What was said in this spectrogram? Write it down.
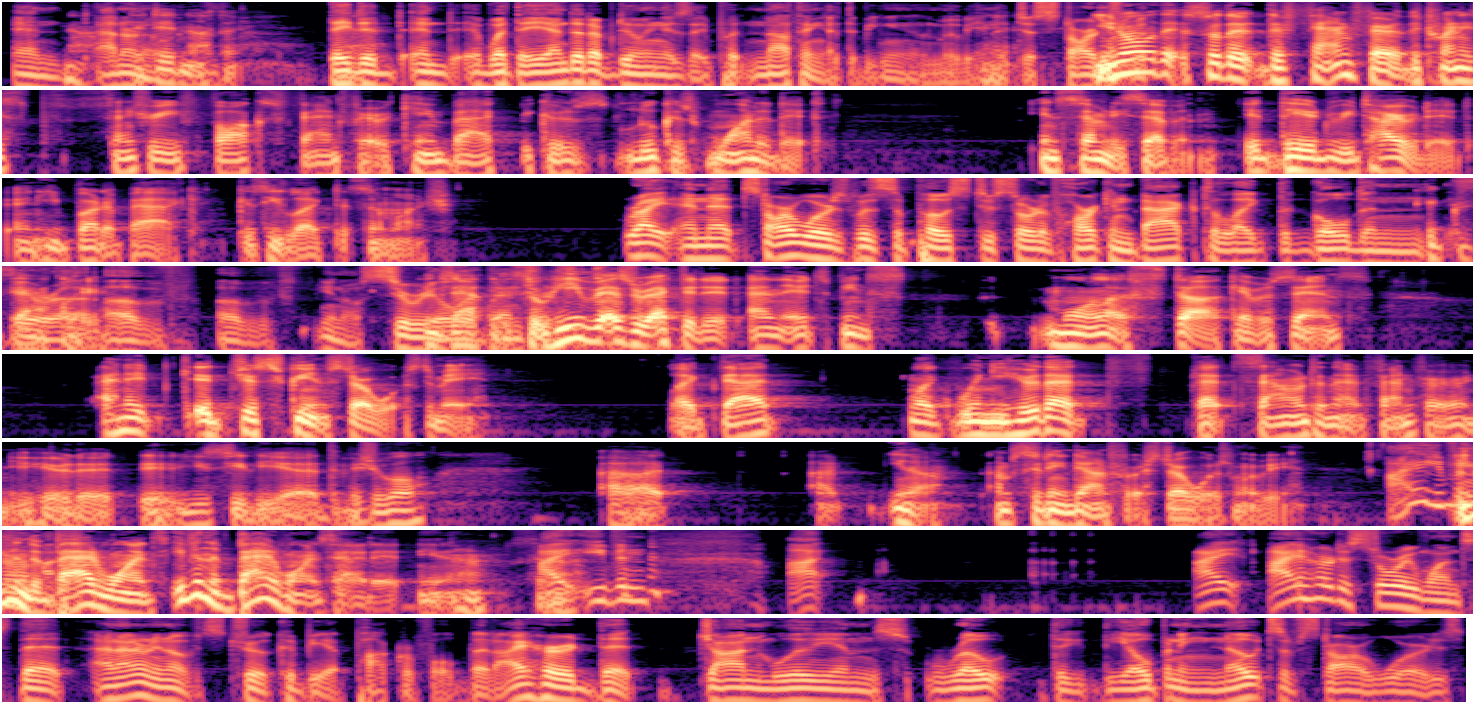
And no, I don't they know. They did nothing. They did, and what they ended up doing is they put nothing at the beginning of the movie, and it just starts. You know, with, the, so the the fanfare, the 20th Century Fox fanfare, came back because Lucas wanted it in '77. It, they had retired it, and he brought it back because he liked it so much. Right, and that Star Wars was supposed to sort of harken back to like the golden era of of you know serial Exactly. adventures. So he resurrected it, and it's been more or less stuck ever since. And it it just screams Star Wars to me, like that. Like when you hear that that sound and that fanfare, and you hear the you see the uh, the visual. Uh, I, you know, I'm sitting down for a Star Wars movie. I even Even the I- bad ones, even the bad ones had it. You know, So- I even I I I heard a story once that and I don't even know if it's true, it could be apocryphal, but I heard that John Williams wrote the the opening notes of Star Wars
